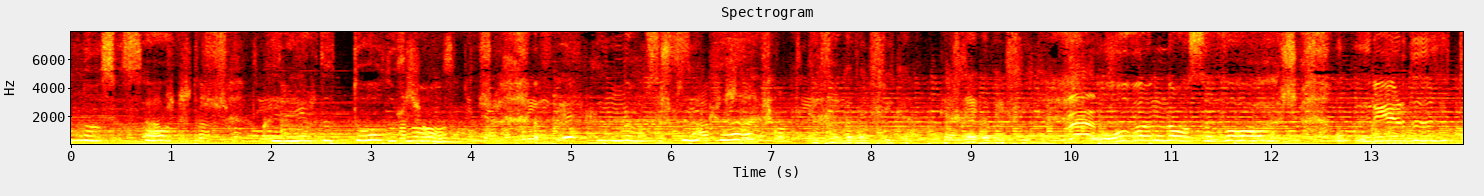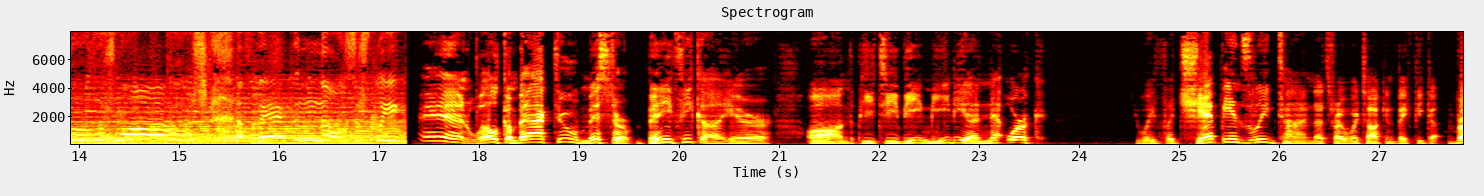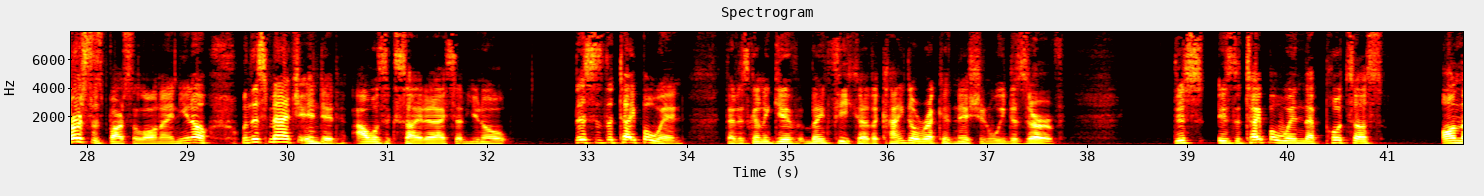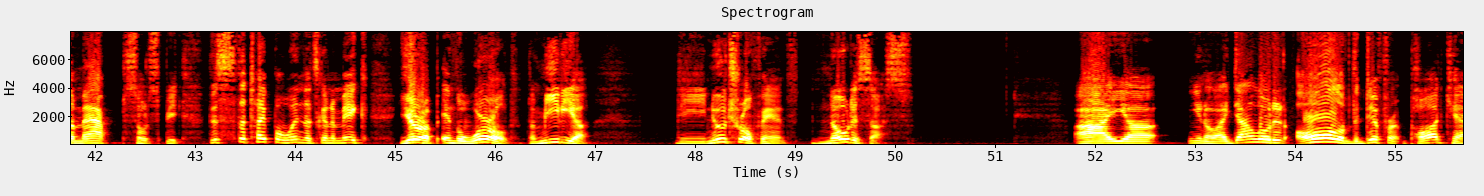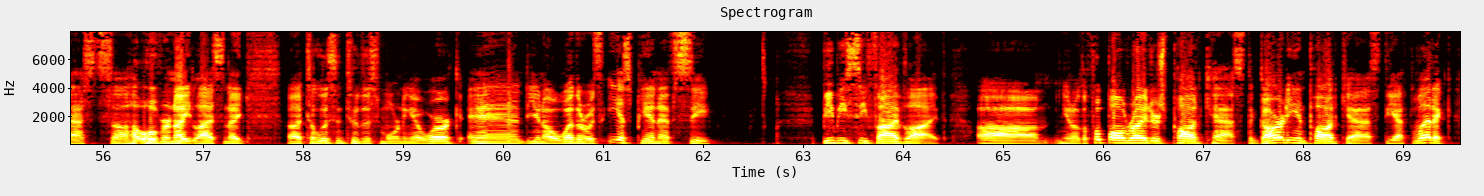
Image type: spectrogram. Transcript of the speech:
Nossa voz, o querer de todos nós. A fé que não se explica. Carrega Benfica, carrega Benfica. Ouve a nossa voz, o querer de todos nós. A fé que não se explica. And welcome back to Mr. Benfica here on the PTB Media Network. UEFA Champions League time. That's right, we're talking Benfica versus Barcelona. And you know, when this match ended, I was excited. I said, you know, This is the type of win that is going to give Benfica the kind of recognition we deserve. This is the type of win that puts us on the map, so to speak. This is the type of win that's going to make Europe and the world, the media, the neutral fans notice us. I, uh, you know, I downloaded all of the different podcasts uh, overnight last night uh, to listen to this morning at work, and you know, whether it was ESPN FC, BBC Five Live, um, you know, the Football Writers podcast, the Guardian podcast, the Athletic,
